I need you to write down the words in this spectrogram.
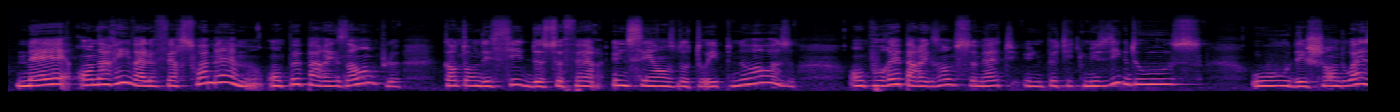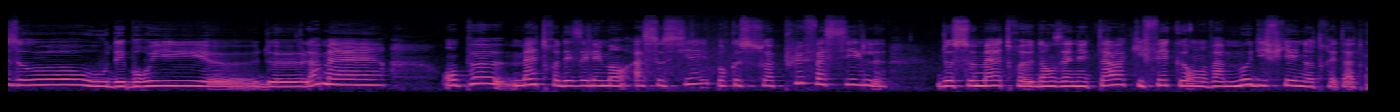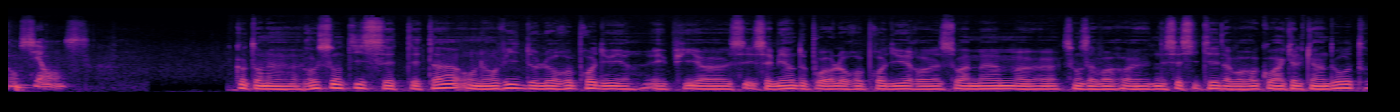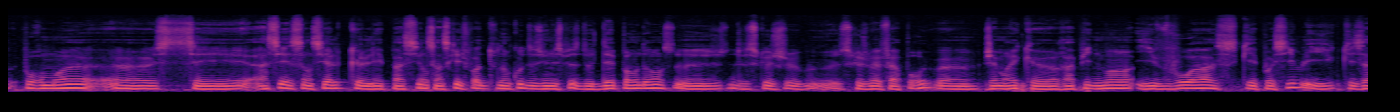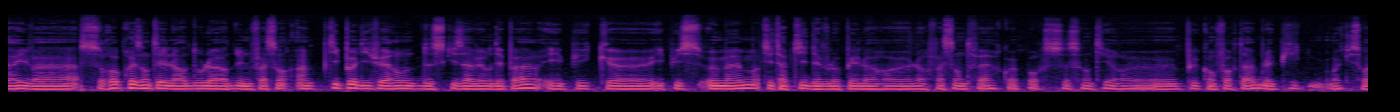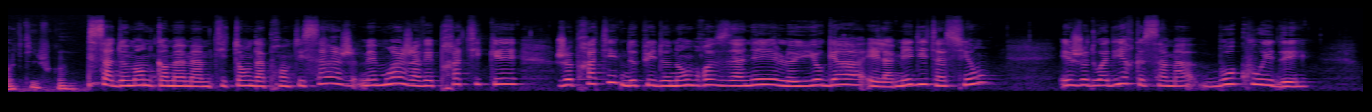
mais on arrive à le faire soi-même. On peut par exemple, quand on décide de se faire une séance d'auto-hypnose, on pourrait par exemple se mettre une petite musique douce ou des chants d'oiseaux ou des bruits euh, de la mer. On peut mettre des éléments associés pour que ce soit plus facile de se mettre dans un état qui fait qu'on va modifier notre état de conscience. Quand on a ressenti cet état, on a envie de le reproduire. Et puis, euh, c'est bien de pouvoir le reproduire euh, soi-même euh, sans avoir nécessité d'avoir recours à quelqu'un d'autre. Pour moi, c'est assez essentiel que les patients s'inscrivent pas tout d'un coup dans une espèce de dépendance de, ce, que je, ce que je vais faire pour eux. J'aimerais que rapidement, ils voient ce qui est possible, qu'ils arrivent à se représenter leur douleur d'une façon un petit peu différente de ce qu'ils avaient au et puis qu'ils puissent eux-mêmes petit à petit développer leur, euh, leur façon de faire quoi, pour se sentir euh, plus confortable et puis qu'ils soient actifs. Ça demande quand même un petit temps d'apprentissage, mais moi j'avais pratiqué, je pratique depuis de nombreuses années le yoga et la méditation et je dois dire que ça m'a beaucoup aidé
